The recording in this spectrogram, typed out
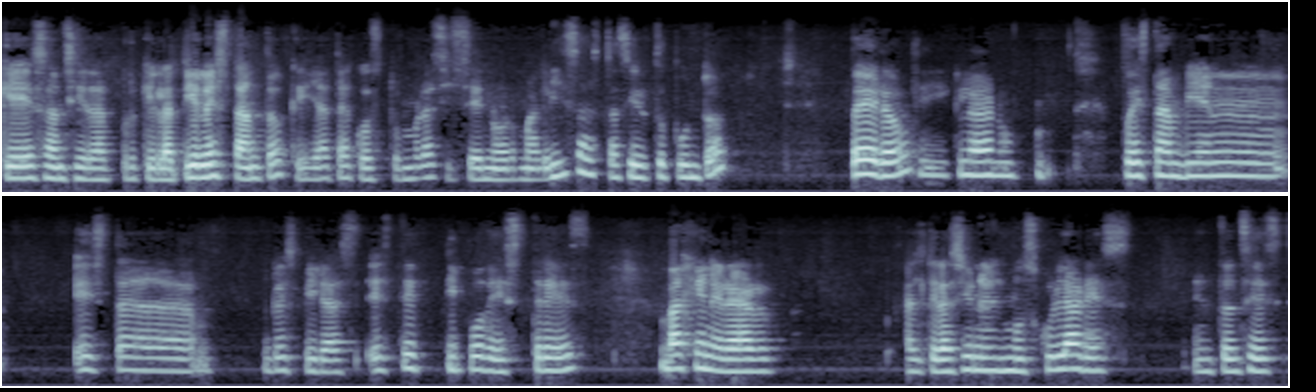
qué es ansiedad, porque la tienes tanto que ya te acostumbras y se normaliza hasta cierto punto. Pero, sí, claro. Pues también esta respiras, este tipo de estrés va a generar alteraciones musculares. Entonces,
